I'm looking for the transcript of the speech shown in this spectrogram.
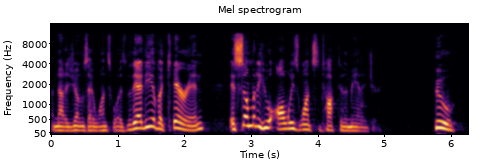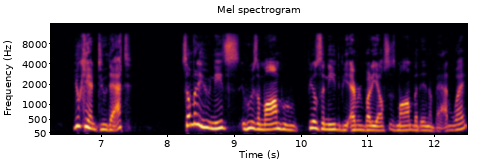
I'm not as young as I once was, but the idea of a Karen is somebody who always wants to talk to the manager, who, you can't do that. Somebody who needs, who is a mom who feels the need to be everybody else's mom, but in a bad way,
